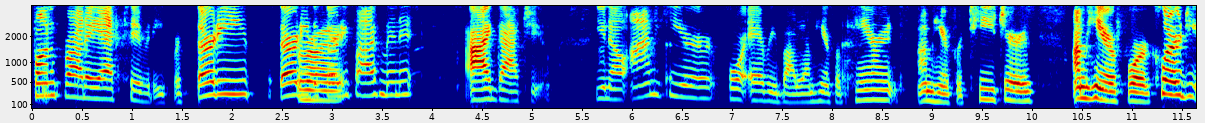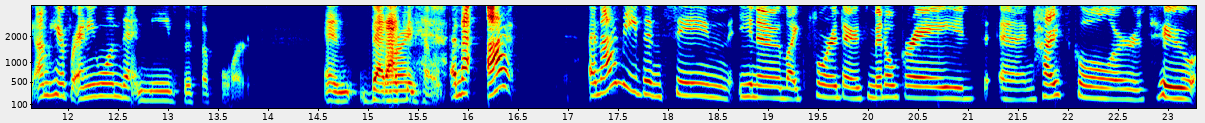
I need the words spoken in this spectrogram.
fun Friday activity for 30, 30 right. to 35 minutes. I got you. You know, I'm here for everybody. I'm here for parents. I'm here for teachers. I'm here for clergy. I'm here for anyone that needs the support and that right. I can help. And I, I and I'm even seeing, you know, like for those middle grades and high schoolers who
